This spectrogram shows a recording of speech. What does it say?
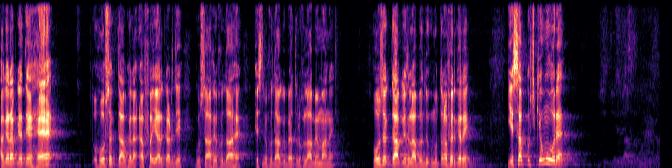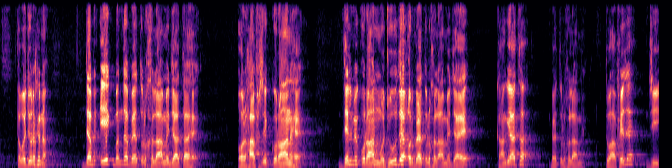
अगर आप कहते हैं, है तो हो सकता है आप खिला एफ़ आई आर कर दे, गुस्साख खुदा है, इसने खुदा को बैतुलखला में माने। हो सकता है आपके खिलाफ बंदूक मुतनफ़र करें। ये सब कुछ क्यों हो रहा है? तवज्जो रखना। जब एक बंदा बैतुलखला में जाता है और हाफज कुरान है, दिल में कुरान मौजूद है और बैतुलखला में जाए, कहाँ गया था? बैतुलखला में। तो हाफिज़ है? जी।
